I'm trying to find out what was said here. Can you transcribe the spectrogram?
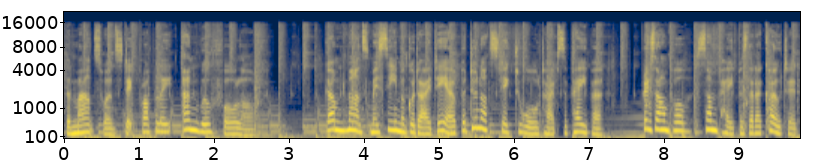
the mounts won't stick properly and will fall off. Gummed mounts may seem a good idea, but do not stick to all types of paper. For example, some papers that are coated.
